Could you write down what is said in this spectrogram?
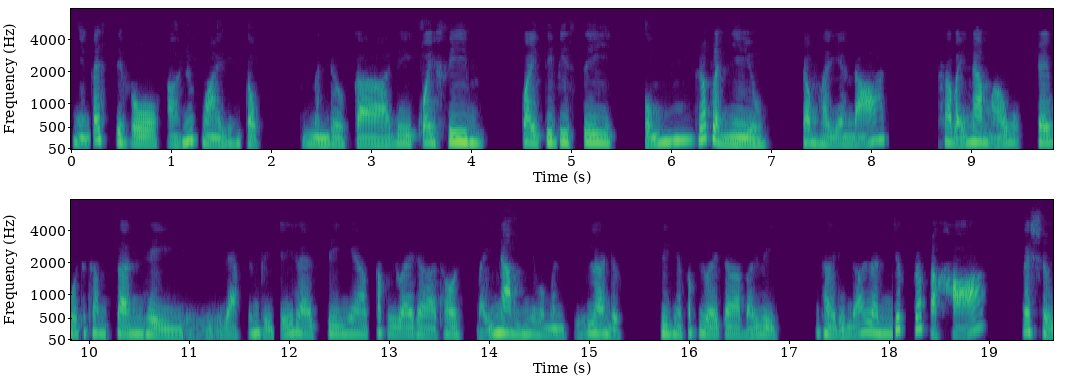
những festival ở nước ngoài liên tục mình được uh, đi quay phim quay tvc cũng rất là nhiều trong thời gian đó sau 7 năm ở J. Walter Thompson thì đạt đến vị trí là senior copywriter thôi 7 năm nhưng mà mình chỉ lên được senior copywriter bởi vì cái thời điểm đó lên chức rất là khó. Cái sự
